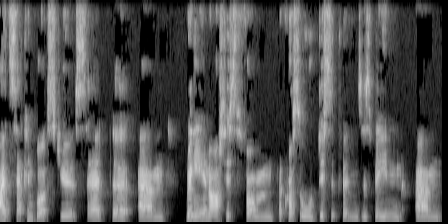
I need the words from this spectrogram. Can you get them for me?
I'd second what Stuart said that um, bringing in artists from across all disciplines has been um,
